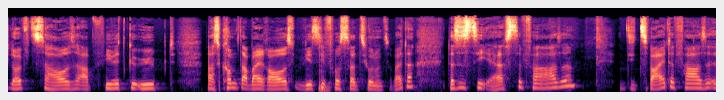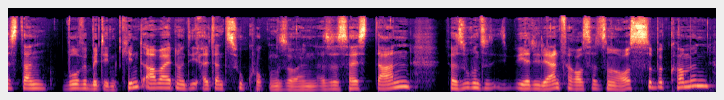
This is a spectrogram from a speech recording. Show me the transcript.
läuft es zu Hause ab? Wie wird geübt? Was kommt dabei raus? Wie ist die mhm. Frustration und so weiter? Das ist die erste Phase. Die zweite Phase ist dann, wo wir mit dem Kind arbeiten und die Eltern zugucken sollen. Also das heißt, dann versuchen wir die Lernvoraussetzungen rauszubekommen,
